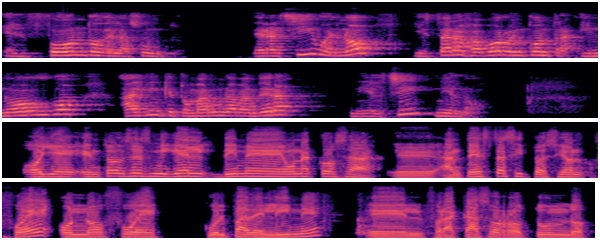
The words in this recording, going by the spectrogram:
el fondo del asunto. Era el sí o el no y estar a favor o en contra. Y no hubo alguien que tomara una bandera, ni el sí ni el no. Oye, entonces, Miguel, dime una cosa. Eh, ante esta situación, ¿fue o no fue culpa del INE el fracaso rotundo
